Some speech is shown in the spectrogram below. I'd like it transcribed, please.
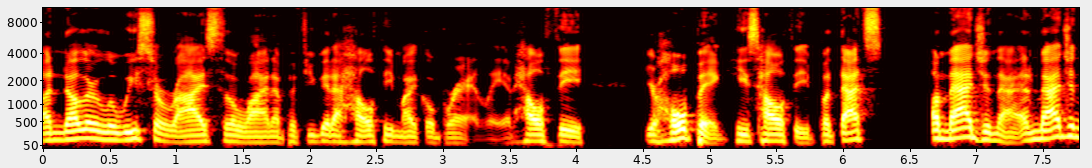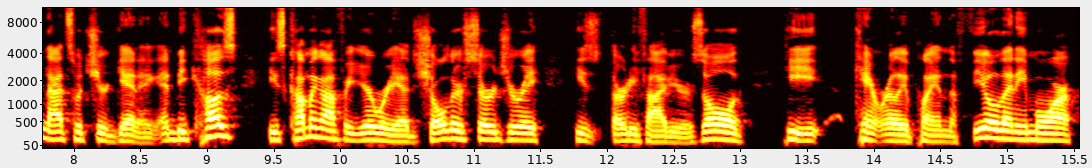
another Luis Arraez to the lineup if you get a healthy Michael Brantley and healthy. You're hoping he's healthy, but that's Imagine that. Imagine that's what you're getting. And because he's coming off a year where he had shoulder surgery, he's 35 years old, he can't really play in the field anymore.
